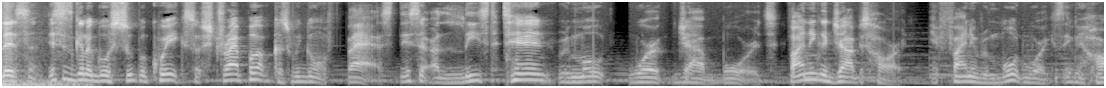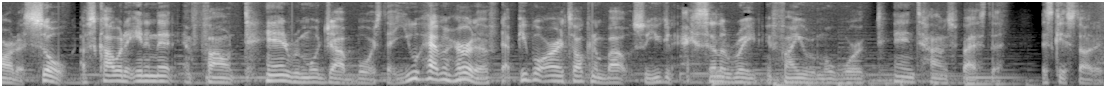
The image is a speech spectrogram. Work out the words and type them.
Listen, this is gonna go super quick, so strap up because we're going fast. These are at least 10 remote work job boards. Finding a job is hard and finding remote work is even harder. So I've scoured the internet and found 10 remote job boards that you haven't heard of that people aren't talking about so you can accelerate and find your remote work 10 times faster. Let's get started.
